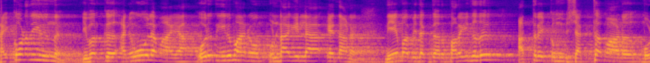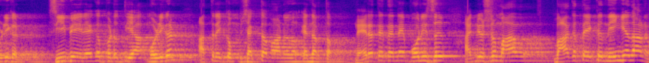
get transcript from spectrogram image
ഹൈക്കോടതിയിൽ നിന്ന് ഇവർക്ക് അനുകൂലമായ ഒരു തീരുമാനവും ഉണ്ടാകില്ല എന്നാണ് നിയമവിദഗ്ധർ പറയുന്നത്. അത്രയ്ക്കും ശക്തമാണ് മൊഴികൾ. സി ബി ഐ രേഖപ്പെടുത്തിയ മൊഴികൾ അത്രയ്ക്കും ശക്തമാണ് എന്നർത്ഥം. നേരത്തെ തന്നെ പോലീസ് അന്വേഷണം ആ ഭാഗത്തേക്ക് നീങ്ങിയതാണ്.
